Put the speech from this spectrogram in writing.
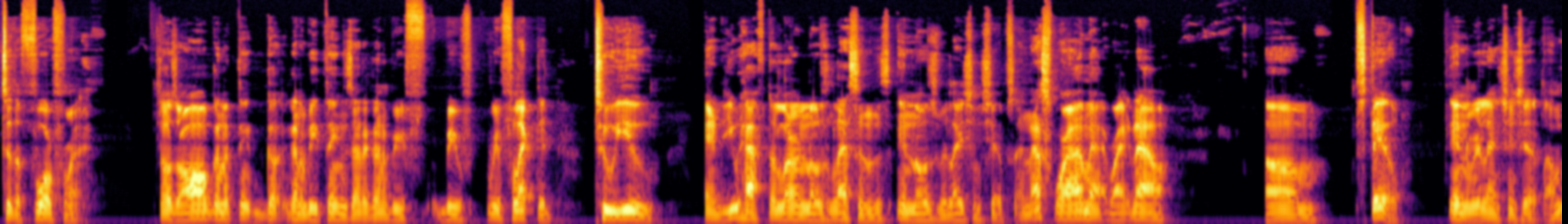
to the forefront. Those are all gonna think gonna be things that are gonna be be reflected to you, and you have to learn those lessons in those relationships. And that's where I'm at right now. Um, still in a relationship, I'm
